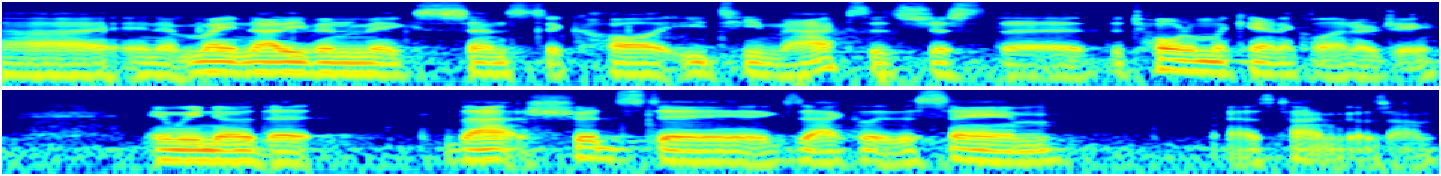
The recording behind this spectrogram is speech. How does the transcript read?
Uh, and it might not even make sense to call it ET max. It's just the, the total mechanical energy. And we know that that should stay exactly the same as time goes on.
